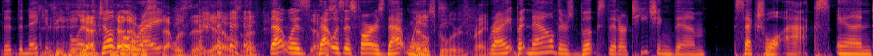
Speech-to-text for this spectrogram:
the, the naked people in the jungle, that right? Was, that was the yeah, that was the that was that, that was, was as far as that went middle schoolers, right? right? But now there's books that are teaching them sexual acts and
